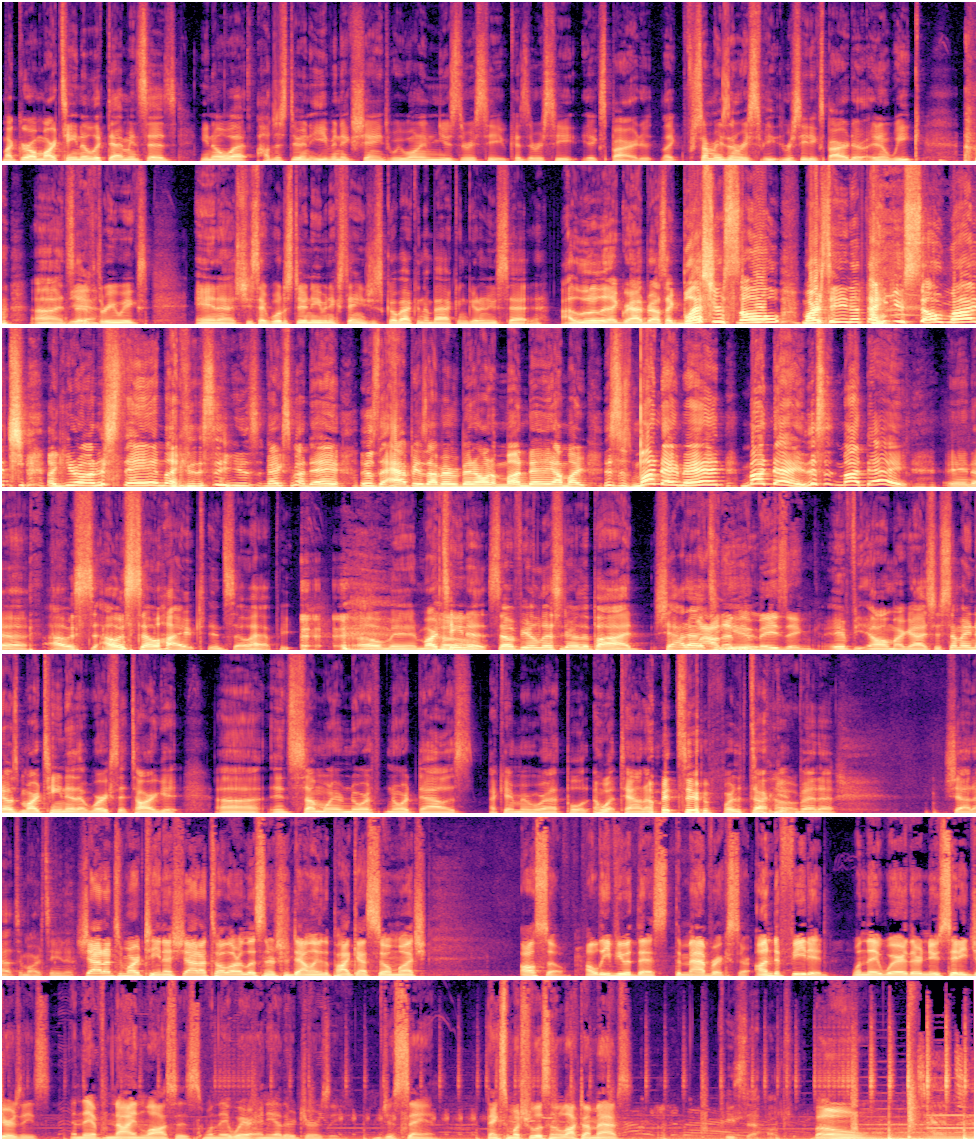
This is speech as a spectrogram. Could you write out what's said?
my girl Martina looked at me and says, "You know what? I'll just do an even exchange. We won't even use the receipt because the receipt expired. Like for some reason, receipt, receipt expired in a week uh, instead Yeah. of three weeks." And uh, she said, "We'll just do an even exchange. Just go back in the back and get a new set." I literally like grabbed her. I was like, "Bless your soul, Martina. Thank you so much. Like you don't understand. Like this thing just makes my day. This is the happiest I've ever been on a Monday. I'm like, this is Monday, man. Monday. This is my day." And uh, I was I was so hyped and so happy. Oh man, Martina. So if you're a listener of the pod, shout out wow, to you. Wow, that'd be amazing. if you, oh my gosh, if somebody knows Martina that works at Target, uh, in somewhere north North Dallas, I can't remember where I pulled what town I went to for the Target, Oh, but uh, shout out to Martina. Shout out to Martina. Shout out to all our listeners for downloading the podcast so much. Also, I'll leave you with this: the Mavericks are undefeated when they wear their new city jerseys, and they have nine losses when they wear any other jersey. I'm just saying. Thanks so much for listening to Locked On Mavs. Peace out. Boom.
